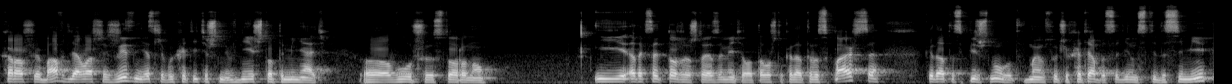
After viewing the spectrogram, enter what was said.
хороший buff для вашей жизни, если вы хотите в ней что-то менять. Э, в лучшую сторону. И это, кстати, тоже, что я заметил от того, что когда ты высыпаешься, когда ты спишь, ну вот в моем случае хотя бы с 11 до 7,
